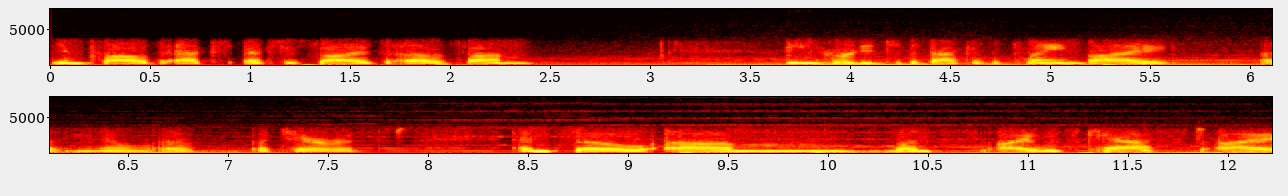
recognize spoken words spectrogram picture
improv ex- exercise of um, being herded to the back of the plane by, uh, you know, a, a terrorist. And so um, once I was cast, I,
